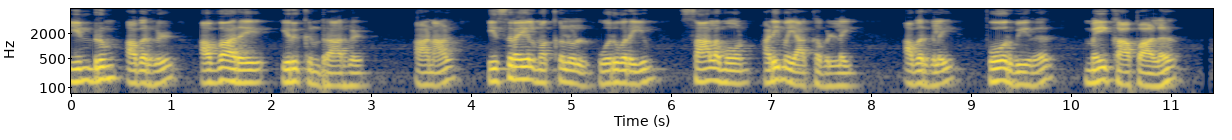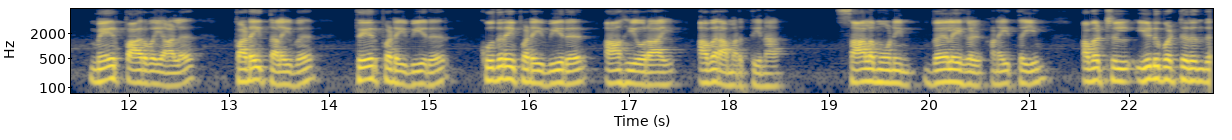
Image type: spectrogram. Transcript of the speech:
இன்றும் அவர்கள் அவ்வாறே இருக்கின்றார்கள். ஆனால் இஸ்ரேல் மக்களுள் ஒருவரையும் சாலமோன் அடிமையாக்கவில்லை. அவர்களை போர் வீரர் மெய்காப்பாளர் மேற்பார்வையாளர் படைத்தலைவர் தேர்ப்படை வீரர் குதிரைப்படை வீரர் ஆகியோராய் அவர் அமர்த்தினார். சாலமோனின் வேலைகள் அனைத்தையும் அவற்றில் ஈடுபட்டிருந்த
